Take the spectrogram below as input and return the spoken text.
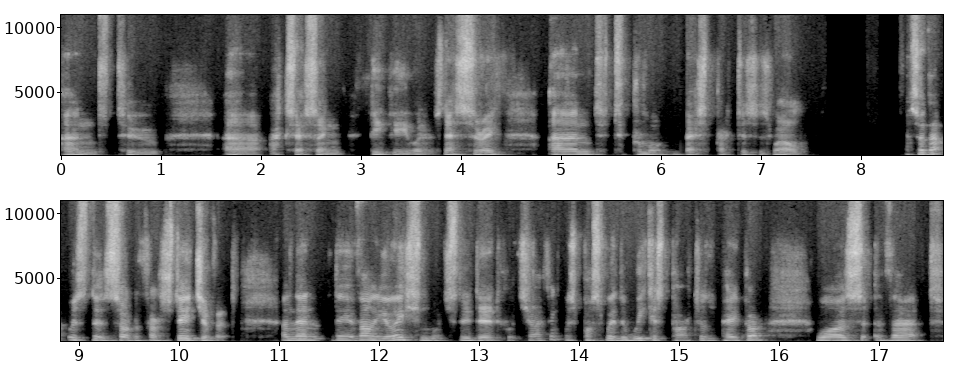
and to uh, accessing PPE when it's necessary, and to promote best practice as well. So that was the sort of first stage of it. And then the evaluation which they did, which I think was possibly the weakest part of the paper, was that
